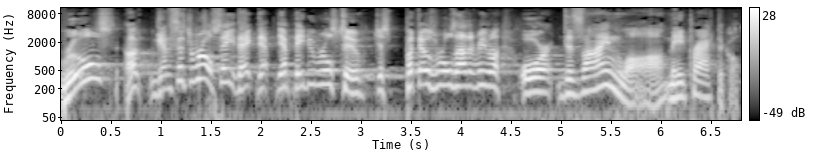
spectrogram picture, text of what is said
Rules? Oh, got a system of rules. See, they, yep, yep, they do rules too. Just put those rules out there. Or design law made practical.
